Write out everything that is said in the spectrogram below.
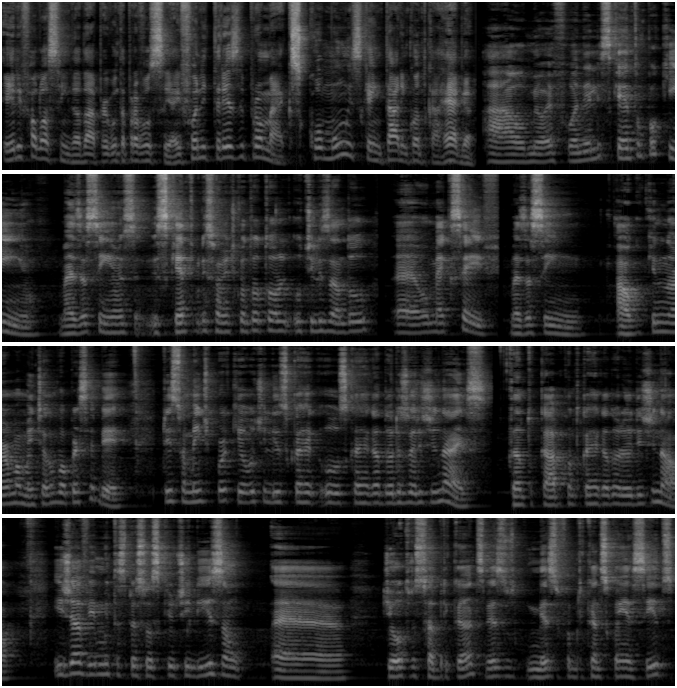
Ele falou assim, Dada, pergunta para você. iPhone 13 Pro Max, comum esquentar enquanto carrega? Ah, o meu iPhone ele esquenta um pouquinho. Mas assim, esquenta principalmente quando eu tô utilizando é, o MagSafe. Mas assim, algo que normalmente eu não vou perceber. Principalmente porque eu utilizo os carregadores originais. Tanto cabo quanto carregador original. E já vi muitas pessoas que utilizam... É, de outros fabricantes, mesmo, mesmo fabricantes conhecidos,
